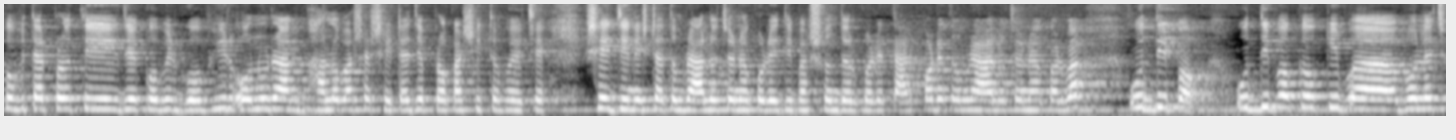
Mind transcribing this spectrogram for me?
কবিতার প্রতি যে কবির গভীর অনুরাগ, ভালোবাসা, সেটা যে প্রকাশিত হয়েছে, সেই জিনিসটা তোমরা আলোচনা করে দিবা সুন্দর করে। তারপরে তোমরা আলোচনা করবা উদ্দীপক। উদ্দীপকও কি বলেছে?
